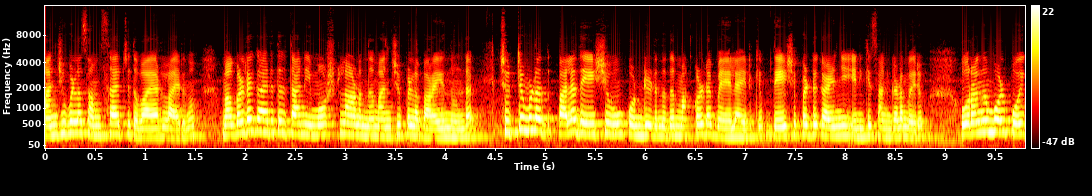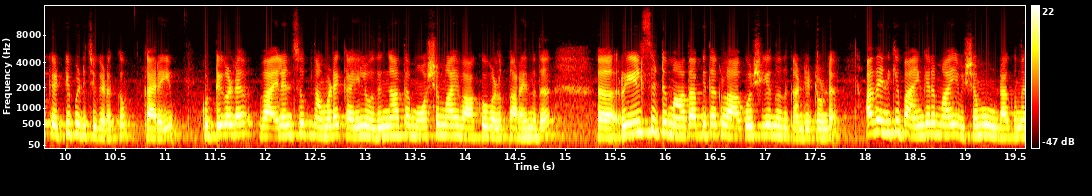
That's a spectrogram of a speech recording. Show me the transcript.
മഞ്ജു പിള്ള സംസാരിച്ചത് വൈറലായിരുന്നു. മകളുടെ കാര്യത്തിൽ താൻ ഇമോഷണൽ ആണെന്ന് മഞ്ജു പിള്ള പറയുന്നുണ്ട്. ചുറ്റുമുള്ള പല ദേഷ്യവും കൊണ്ടിടുന്നത് മക്കളുടെ മേലായിരിക്കും. ദേഷ്യപ്പെട്ട് കഴിഞ്ഞ് എനിക്ക് സങ്കടം വരും. ഉറങ്ങുമ്പോൾ പോയി കെട്ടിപ്പിടിച്ച് കിടക്കും കരയും. കുട്ടികളുടെ വയലൻസും നമ്മുടെ കയ്യിൽ ഒതുങ്ങാത്ത മോശമായ വാക്കുകളും പറയുന്നത് റീൽസ് ഇട്ട് മാതാപിതാക്കൾ ആഘോഷിക്കുന്നത് കണ്ടിട്ടുണ്ട്. അതെനിക്ക് ഭയങ്കരമായി വിഷമം ഉണ്ടാക്കുന്ന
